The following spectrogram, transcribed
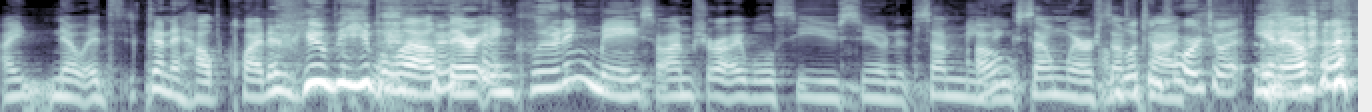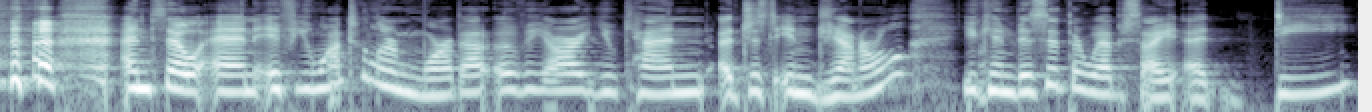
I know it's going to help quite a few people out there, including me. So I'm sure I will see you soon at some meeting Oh, somewhere, I'm sometime. looking forward to it. You know, and so and if you want to learn more about OVR, you can uh, just in general, you can visit their website at li.pa.gov.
